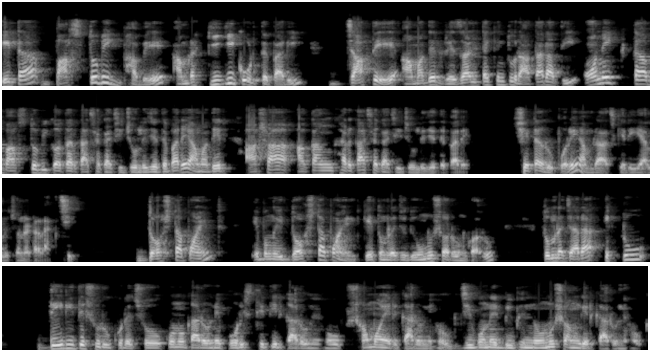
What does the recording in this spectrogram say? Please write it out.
এটা বাস্তবিকভাবে আমরা কি কি করতে পারি যাতে আমাদের রেজাল্টটা কিন্তু রাতারাতি অনেকটা বাস্তবিকতার কাছাকাছি চলে যেতে পারে, আমাদের আশা আকাঙ্ক্ষার কাছাকাছি চলে যেতে পারে, সেটার উপরে আমরা আজকের এই আলোচনাটা রাখছি। দশটা পয়েন্ট এবং এই দশটা পয়েন্টকে তোমরা যদি অনুসরণ করো, তোমরা যারা একটু দেরিতে শুরু করেছ, কোনো কারণে, পরিস্থিতির কারণে হোক, সময়ের কারণে হোক, জীবনের বিভিন্ন অনুষঙ্গের কারণে হোক,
